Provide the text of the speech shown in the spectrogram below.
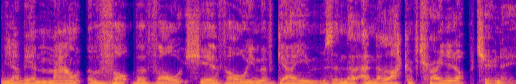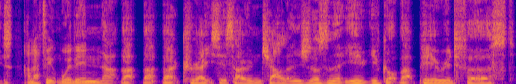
you know, the amount of vol- the vol- sheer volume of games and the and the lack of training opportunities. And I think within that, that that that creates its own challenge, doesn't it? You you've got that period first,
